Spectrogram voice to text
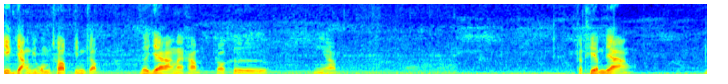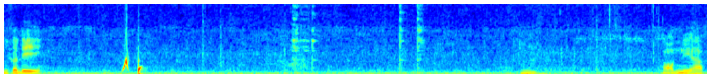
อีกอย่างที่ผมชอบกินกับเนื้อย่างนะครับ ก็คือนี่ครับ กระเทียมย่าง นี่ก็ดีหอมดีครับ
